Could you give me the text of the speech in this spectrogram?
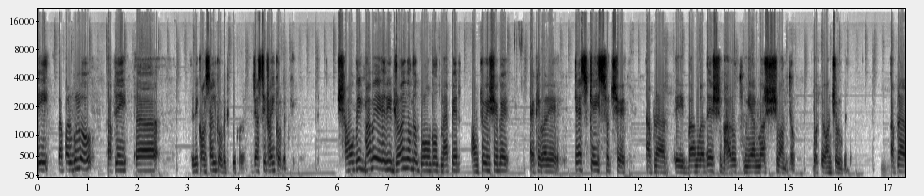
এই ব্যাপারগুলো আপনি রিকনসাইল করবেন কি করে? জাস্টিফাই করবেন কি সামগ্রিকভাবে রিড্রয়িং অফ দ্য গ্লোবাল ম্যাপের অংশ হিসেবে একেবারে টেস্ট কেস হচ্ছে আপনার এই বাংলাদেশ ভারত মিয়ানমার সীমান্ত। বর্তী অঞ্চলগুলো আপনার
